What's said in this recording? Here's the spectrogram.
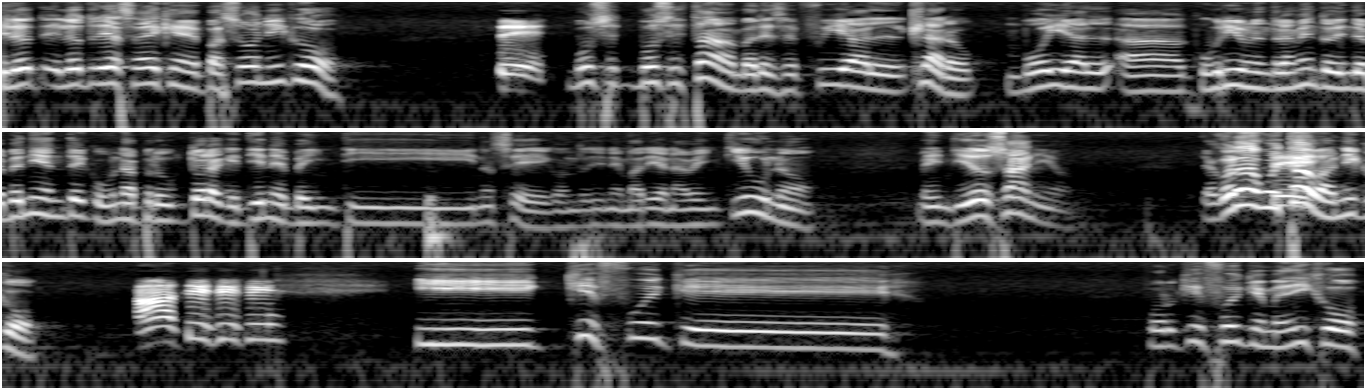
El, ot- el otro día, ¿sabés qué me pasó, Nico? Sí. Vos, vos estabas, me parece, fui al, claro, voy al- a cubrir un entrenamiento de Independiente con una productora que tiene 20, no sé, ¿cuánto tiene Mariana? 21, 22 años. ¿Te acordás cómo Sí. estaba, Nico? Ah, sí, sí, sí. ¿Y qué fue que... ¿Por qué fue que me dijo,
